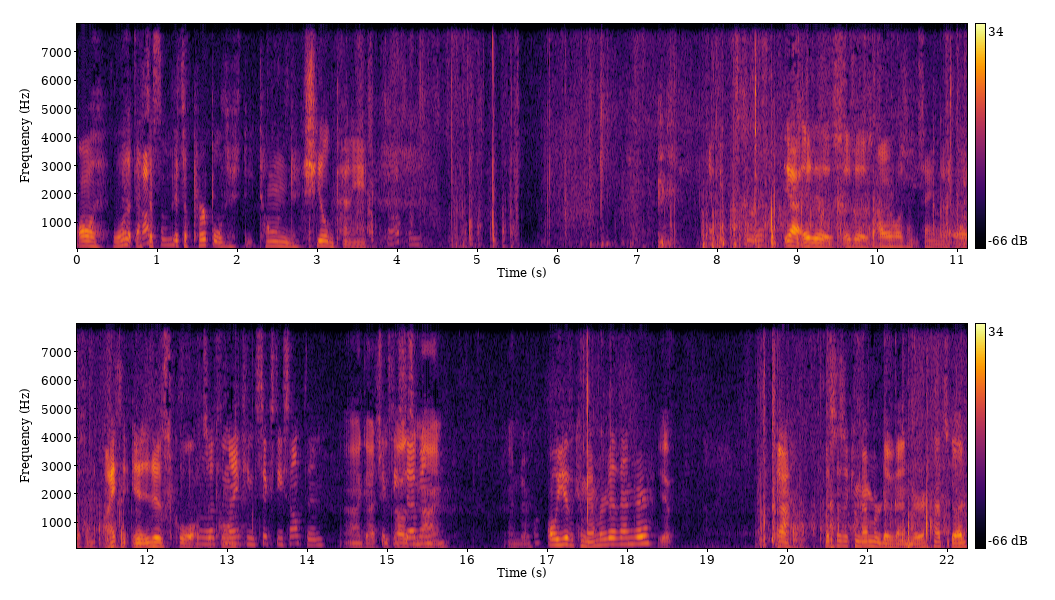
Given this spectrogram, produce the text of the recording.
Oh, what? That's it's awesome. a it's a purple toned shield penny. That's awesome. I think it's cool. Yeah, it is. It is. I wasn't saying that it wasn't. I think it is cool. Well, It's that's a a 1960 something. I got 67? 2009. Ender. Oh, you have a commemorative ender? Yep. Yeah, this is a commemorative ender. That's good.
